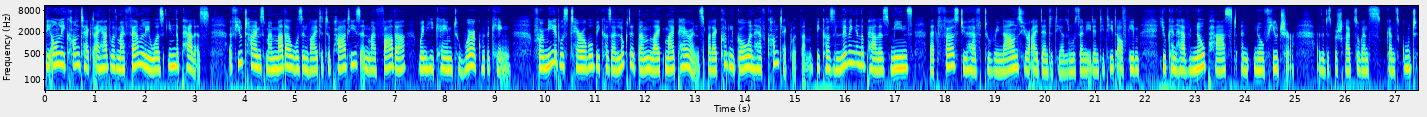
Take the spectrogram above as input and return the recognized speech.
The only contact I had with my family was in the palace. A few times my mother was invited to parties and my father when he came to work with the king. For me, it was terrible because I looked at them like my parents, but I couldn't go and have contact with them because living in the palace means that first you have to renounce your identity. Also du musst deine Identität aufgeben. You can have no past and no future. Also das beschreibt so ganz, ganz gut,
